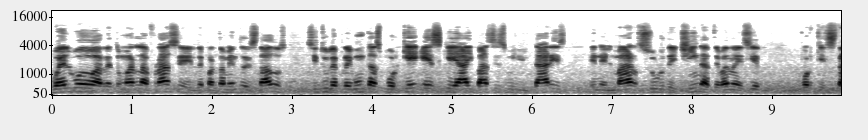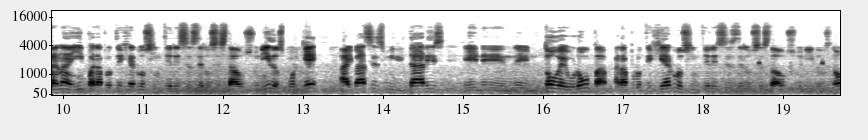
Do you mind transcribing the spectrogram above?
vuelvo a retomar la frase del Departamento de Estados. Si tú le preguntas por qué es que hay bases militares en el mar sur de China, te van a decir, porque están ahí para proteger los intereses de los Estados Unidos. ¿Por qué hay bases militares en, toda Europa para proteger los intereses de los Estados Unidos? ¿no?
